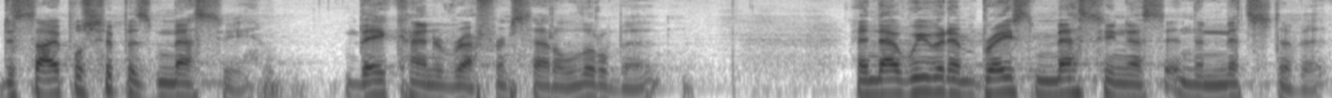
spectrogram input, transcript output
Discipleship is messy. They kind of reference that a little bit. And that we would embrace messiness in the midst of it.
